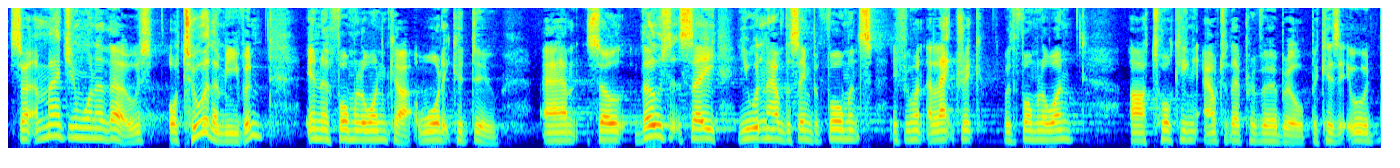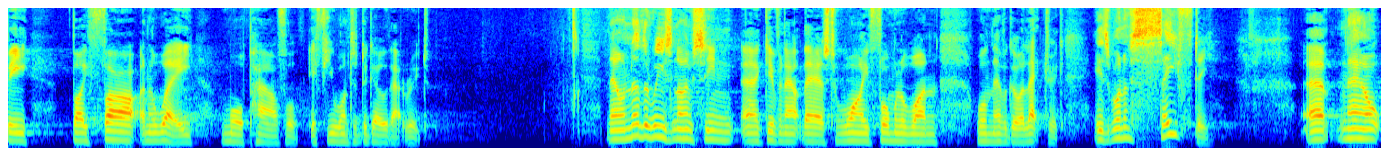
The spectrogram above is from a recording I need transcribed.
So imagine one of those, or two of them even, in a Formula One car, what it could do. Um, so those that say you wouldn't have the same performance if you went electric with Formula One are talking out of their proverbial because it would be by far and away more powerful if you wanted to go that route. Now, another reason I've seen uh, given out there as to why Formula One will never go electric is one of safety. Uh, now,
